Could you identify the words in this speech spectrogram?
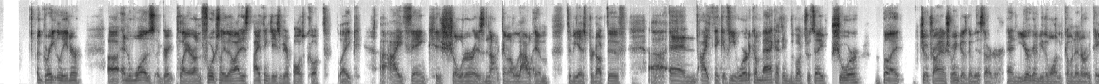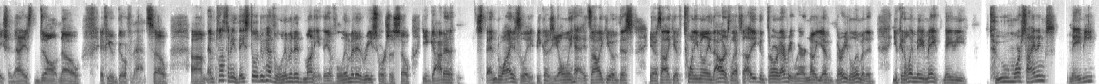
a great leader, uh, and was a great player. Unfortunately, though, I just I think Jason Pierre-Paul is cooked. Like I think his shoulder is not going to allow him to be as productive. Uh, and I think if he were to come back, I think the Bucs would say sure, but Joe Tryon-Shoyinka is going to be the starter, and you're going to be the one coming in a rotation. And I just don't know if he would go for that. So, um, and plus, I mean, they still do have limited money. They have limited resources, so you got to spend wisely because you only have it's not like you have this you know it's not like you have 20 million dollars left. Oh you can throw it everywhere. No you have very limited. You can only maybe make maybe two more signings maybe.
